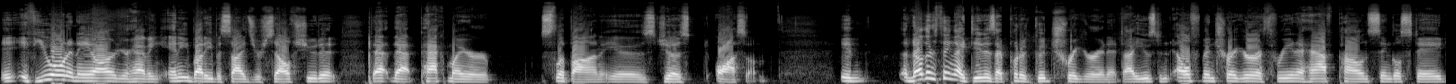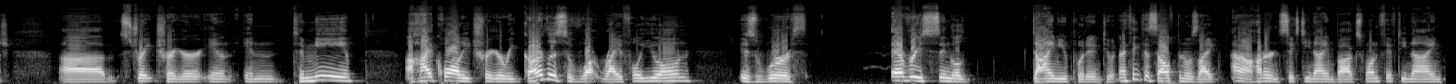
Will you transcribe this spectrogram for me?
if you own an AR and you're having anybody besides yourself shoot it, that that Pachmayr slip on is just awesome. In another thing I did is I put a good trigger in it. I used an Elftmann trigger, a three and a half pound single stage um, straight trigger. In in to me, a high quality trigger, regardless of what rifle you own, is worth every single dime you put into it. And I think this Elftmann was like I don't know 169 bucks, 159.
